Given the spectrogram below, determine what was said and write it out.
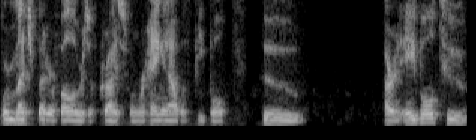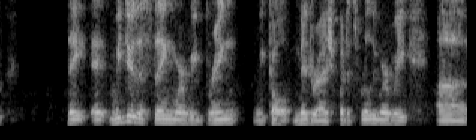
we're much better followers of Christ when we're hanging out with people who are able to they it, we do this thing where we bring we call it midrash but it's really where we uh,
